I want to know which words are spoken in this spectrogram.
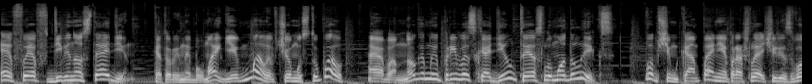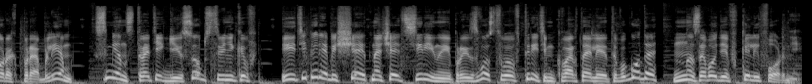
FF91, который на бумаге мало в чем уступал, а во многом и превосходил Tesla Model X. В общем, компания прошла через ворох проблем, смен стратегии собственников и теперь обещает начать серийное производство в третьем квартале этого года на заводе в Калифорнии.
